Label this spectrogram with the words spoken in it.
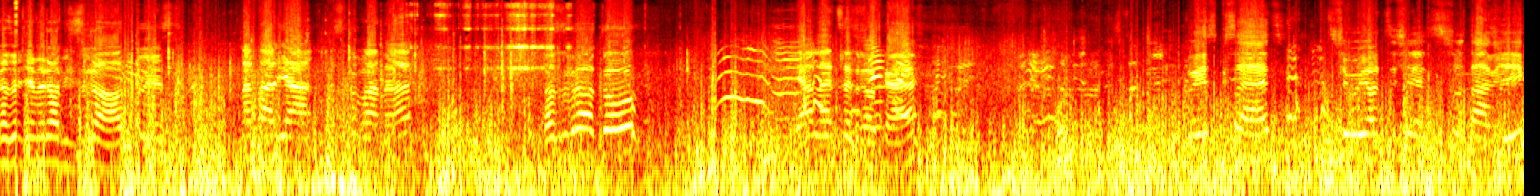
Teraz będziemy robić zwrot. Tu jest Natalia schowana. Do zwrotu. Ja lecę trochę. Tu jest kset, siłujący się z szotami.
